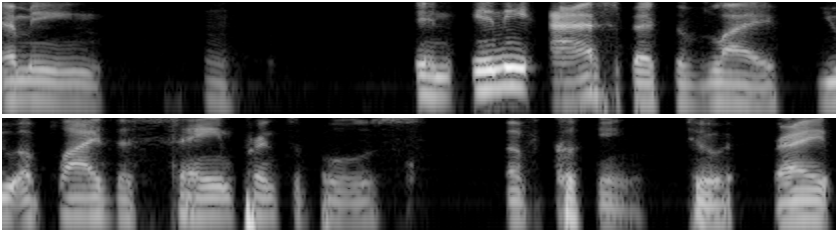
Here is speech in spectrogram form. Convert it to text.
I mean, Hmm. in any aspect of life, you apply the same principles of cooking to it, right?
